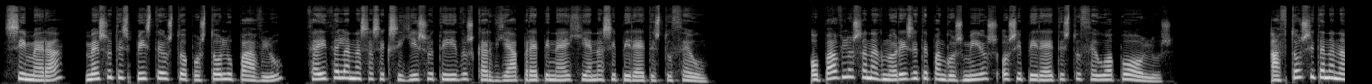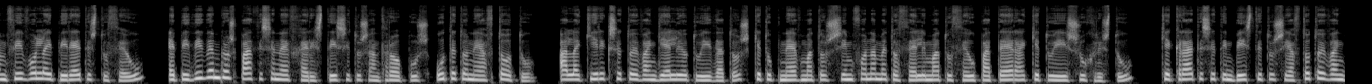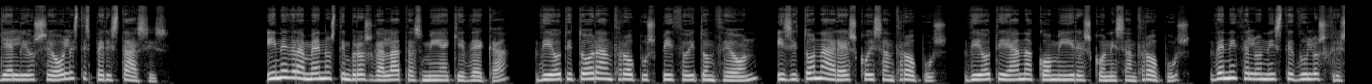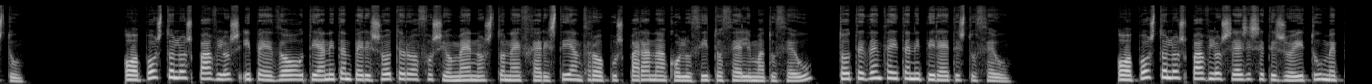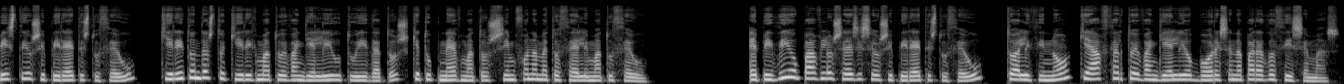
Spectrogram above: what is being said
Σήμερα, μέσω της πίστεως του Αποστόλου Παύλου, θα ήθελα να σας εξηγήσω τι είδους καρδιά πρέπει να έχει ένας υπηρέτης του Θεού. Ο Παύλος αναγνωρίζεται παγκοσμίως ως υπηρέτης του Θεού από όλους. Αυτός ήταν αναμφίβολα υπηρέτης του Θεού, επειδή δεν προσπάθησε να ευχαριστήσει τους ανθρώπους ούτε τον εαυτό του, αλλά κήρυξε το Ευαγγέλιο του ύδατο και του πνεύματος σύμφωνα με το θέλημα του Θεού Πατέρα και του Ιησού Χριστού, και κράτησε την πίστη του σε αυτό το Ευαγγέλιο σε όλες τις περιστάσεις. Είναι γραμμένο στην προς Γαλάτας 1 και 10, διότι τώρα ανθρώπους πείθω ή των Θεών, ή ζητώ να αρέσκω εις ανθρώπους, διότι εάν ακόμη ήρεσκον εις ανθρώπους, δεν ήθελον είστε δούλος Χριστού. Ο Απόστολος Παύλος είπε εδώ ότι αν ήταν περισσότερο αφοσιωμένος στο να ευχαριστεί ανθρώπους παρά να ακολουθεί το θέλημα του Θεού, τότε δεν θα ήταν υπηρέτης του Θεού. Ο Απόστολος Παύλος έζησε τη ζωή του με πίστη ω υπηρέτης του Θεού, κηρύττοντας το κήρυγμα του Ευαγγελίου του Ήδατος και του Πνεύματος σύμφωνα με το θέλημα του Θεού. Επειδή ο Παύλος έζησε ως υπηρέτης του Θεού, το αληθινό και άφθαρτο Ευαγγέλιο μπόρεσε να παραδοθεί σε μας.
